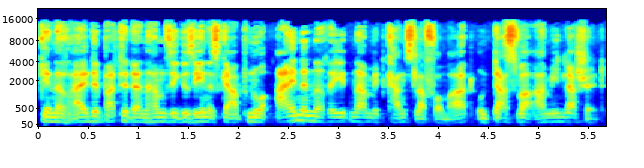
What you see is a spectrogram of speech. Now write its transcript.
Generaldebatte, dann haben Sie gesehen, es gab nur einen Redner mit Kanzlerformat und das war Armin Laschet,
